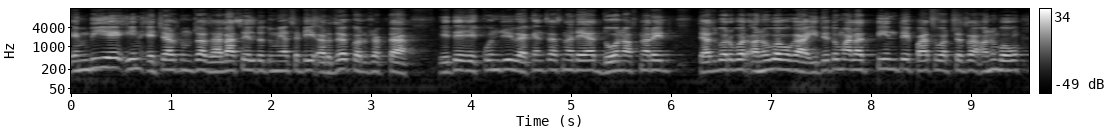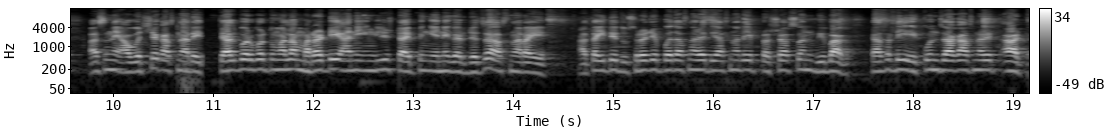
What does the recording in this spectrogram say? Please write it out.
M B A in H R तुमचा झाला असेल तर तुम्ही यासाठी अर्ज करू शकता. इथे एकूण जी वॅकन्सी असणार आहे या दोन असणार आहेत. त्याचबरोबर अनुभव बघा इथे तुम्हाला तीन ते पाच वर्षाचा अनुभव असणे आवश्यक असणार आहे. त्याचबरोबर तुम्हाला मराठी आणि इंग्लिश टायपिंग येणे गरजेचं असणार आहे. आता इथे दुसरं जे पद असणार आहे ते असणार आहे प्रशासन विभाग. त्यासाठी एकूण जागा असणार आहेत आठ.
